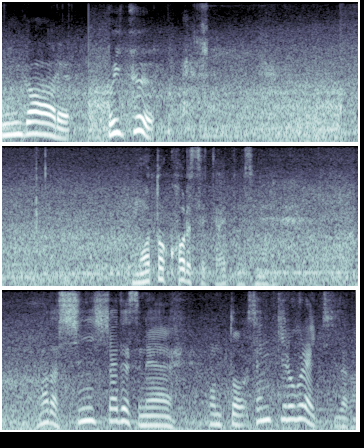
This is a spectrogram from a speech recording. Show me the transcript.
ニガーレ V2 元コルセって入ってますね。まだ新車ですね。本当1000キロぐらいって言ってたか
